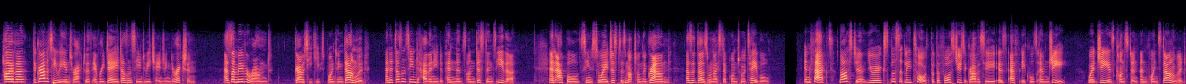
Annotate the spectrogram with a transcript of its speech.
However, the gravity we interact with every day doesn't seem to be changing direction. As I move around, gravity keeps pointing downward, and it doesn't seem to have any dependence on distance either. An apple seems to weigh just as much on the ground as it does when I step onto a table. In fact, last year you were explicitly taught that the force due to gravity is F equals mg, where g is constant and points downward.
